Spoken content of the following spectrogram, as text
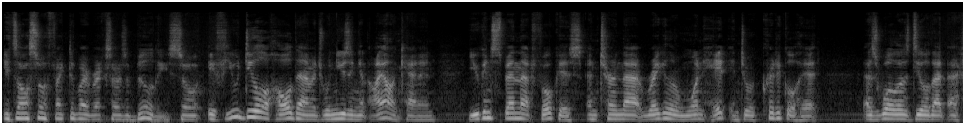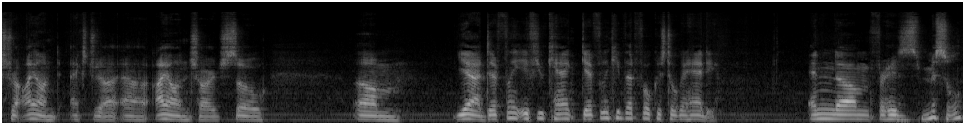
it's also affected by Rexlar's ability. So if you deal a hull damage when using an Ion Cannon, you can spend that focus and turn that regular one hit into a critical hit, as well as deal that extra ion extra uh, ion charge. So, um, yeah, definitely if you can't, definitely keep that focus token handy. And um, for his missile,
